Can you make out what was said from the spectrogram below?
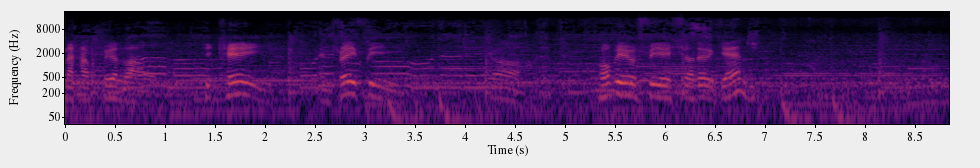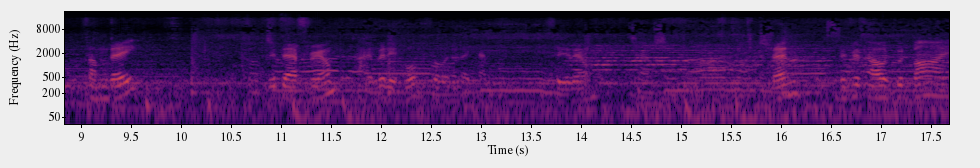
แล้วนะครับเพื่อนเราพีเค and Tracy ก็ hope we'll see each other again someday with their film I really hope so that I can see them and then this is our goodbye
